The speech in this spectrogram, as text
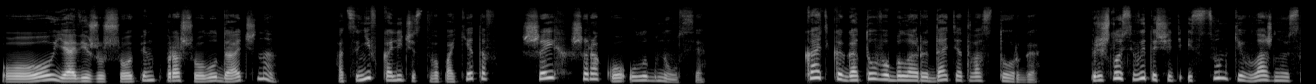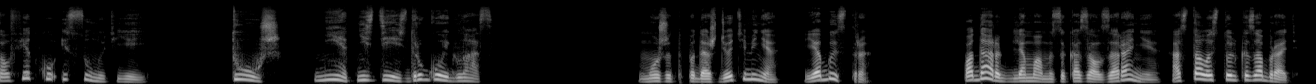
«О, я вижу, шопинг прошел удачно!» Оценив количество пакетов, шейх широко улыбнулся. Катька готова была рыдать от восторга. Пришлось вытащить из сумки влажную салфетку и сунуть ей. «Тушь! Нет, не здесь, другой глаз!» «Может, подождете меня? Я быстро!» Подарок для мамы заказал заранее, осталось только забрать,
